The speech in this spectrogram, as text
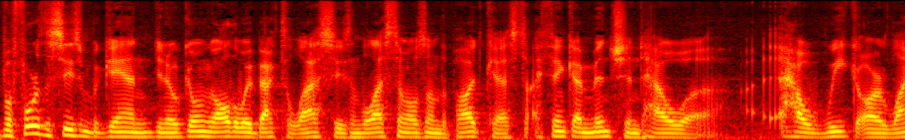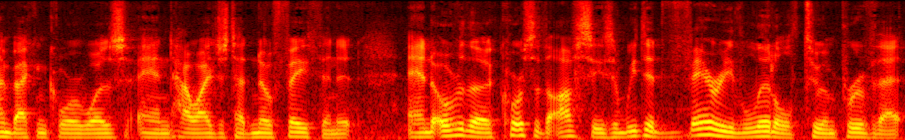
Before the season began, you know, going all the way back to last season, the last time I was on the podcast, I think I mentioned how uh, how weak our linebacking corps was and how I just had no faith in it. And over the course of the offseason, we did very little to improve that.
